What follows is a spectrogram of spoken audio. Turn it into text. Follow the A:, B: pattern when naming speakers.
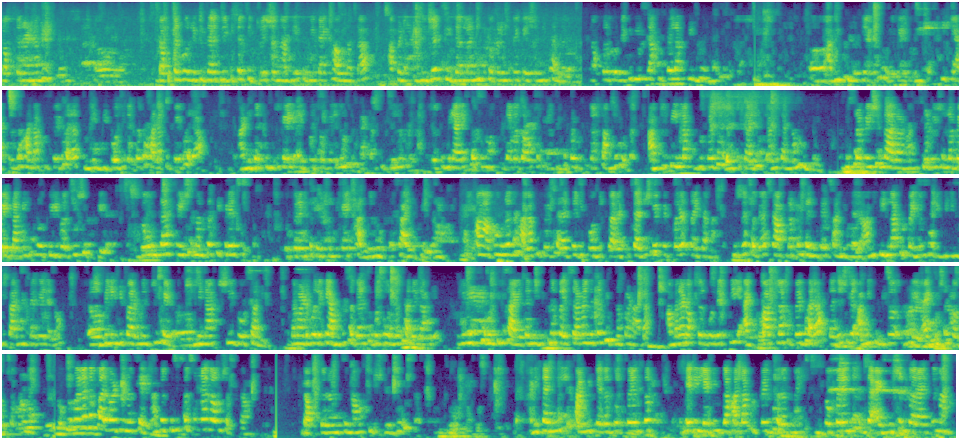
A: डॉक्टरांना भेटलो. डॉक्टर बोलले की जरा क्रिटिकल सिच्युएशन आहे तुम्ही काय खाऊ नका. आपण युजर सीझरला निघतोपर्यंत काही पेशंट झालं डॉक्टर बोलले की वीस लाख रुपये लागतील भरण्यासाठी आम्ही म्हणलो की आता थोडं काही ठीक आहे आता दहा लाख रुपये भरा तुम्ही. डिपॉझिट आता दहा लाख रुपये भरा. आणि जर तुमची काही ऐकत वगैरे नसेल नसेल तर तुम्ही डायरेक्टपासून हॉस्पिटलला जाऊ शकता. तिथे पण उपचार चांगले होतात आमचे तीन लाख रुपये भरण्याची तारीख आम्ही त्यांना म्हणतो दुसरा पेशंट आला ना दुसऱ्या पेशंटला बेड लागेल तर ओपीडी वरती शिफ्ट केलं. दोन तास पेशंट आमचा तिकडेच होता तोपर्यंत पेशंटने काही खाल्लं नव्हतं काहीच केलं हा पूर्ण दहा लाख रुपये भरायचं डिपॉझिट करायचं त्याच्याशिवाय पेपरच नाही करणार तिथल्या सगळ्या स्टाफला पण त्यांनी ते सांगितलेलं. आम्ही तीन लाख रुपये घेऊन खाली बिलिंग डिपार्टमेंटला गेलेलो. बिलिंग डिपार्टमेंटची हेड मीनाक्षी गोसावी. त्या मॅडम बोलले की आमचं सगळ्यांसोबत बोलणं झालेलं आहे. मुख्यमंत्री सहायता निधीतनं पैसा आणा नाही तर तिथनं पण आला आम्हाला डॉक्टर बोलले की पाच लाख रुपये भरा त्याच्याशिवाय आम्ही तुमचं ऍडमिशन करू शकतो नाही. तुम्हाला जर परवडलं नसेल ना तर तुम्ही ससूनला जाऊ शकता. डॉक्टरांचं नाव सुश्रुत आणि त्यांनी सांगितलेलं जोपर्यंत हे रिलेटिव्ह दहा लाख रुपये भरत नाही तोपर्यंत तुमचं ऍडमिशन करायचं नाही.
